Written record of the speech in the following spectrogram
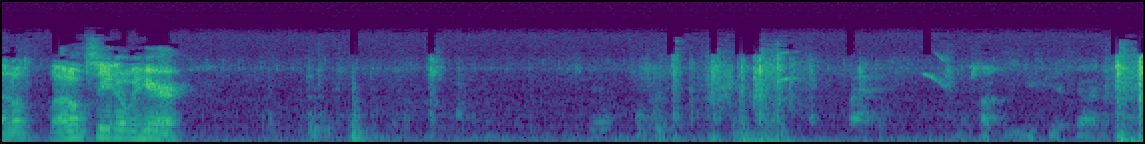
I don't I don't see it over here. Something UPS guy.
